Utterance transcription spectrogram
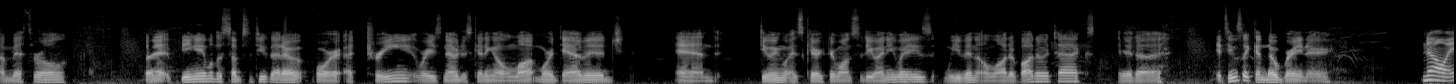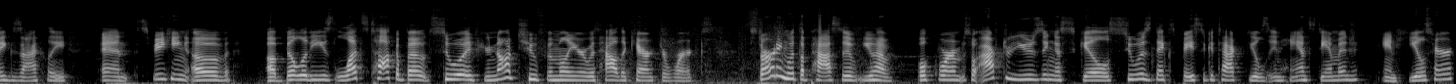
a mithril. But being able to substitute that out for a tree, where he's now just getting a lot more damage, and doing what his character wants to do anyways, weave in a lot of auto attacks. It uh, it seems like a no brainer. No, exactly. And speaking of abilities, let's talk about Sua if you're not too familiar with how the character works. Starting with the passive, you have Bookworm. So after using a skill, Sua's next basic attack deals enhanced damage and heals her.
